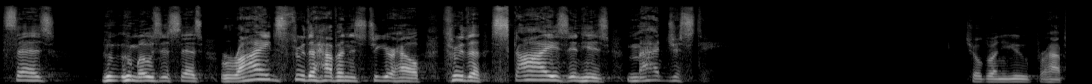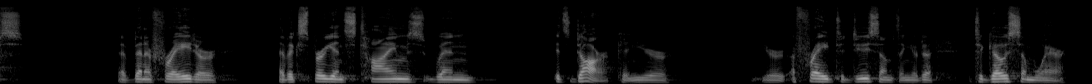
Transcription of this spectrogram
says, who, who, Moses says rides through the heavens to your help, through the skies in his majesty. Children, you perhaps have been afraid or have experienced times when it's dark and you're, you're afraid to do something or to, to go somewhere.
